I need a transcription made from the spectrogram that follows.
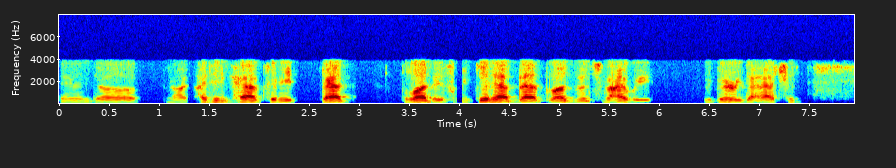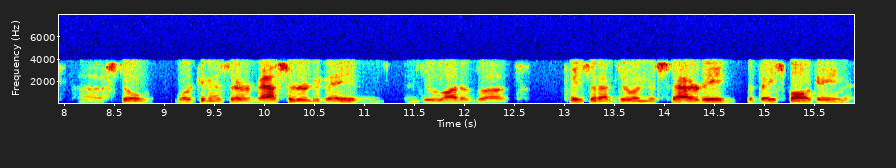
And uh, I, I didn't have any bad blood. If we did have bad blood, Vince and I, we we buried the hatchet. Uh, still working as their ambassador today, and, and do a lot of uh, things that I'm doing this Saturday, the baseball game, and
